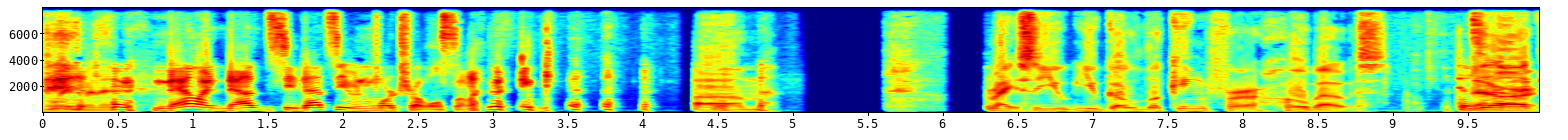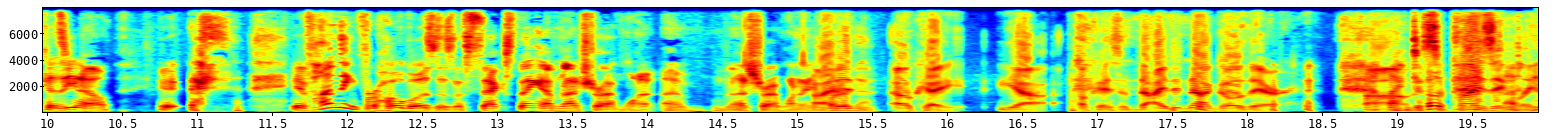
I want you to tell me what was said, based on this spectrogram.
Wait a minute. now I now see that's even more troublesome. I think. Um. Right. So you you go looking for hobos. Because That are- because you know, if hunting for hobos is a sex thing, I'm not sure I want. I'm not sure I want any I didn't. Okay. Yeah. Okay. So I did not go there. Uh, surprisingly.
